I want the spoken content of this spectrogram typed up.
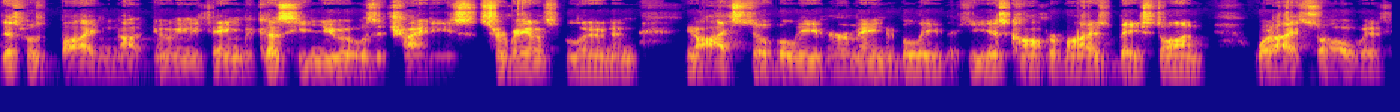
this was Biden not doing anything because he knew it was a Chinese surveillance balloon. And, you know, I still believe and remain to believe that he is compromised based on what I saw with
